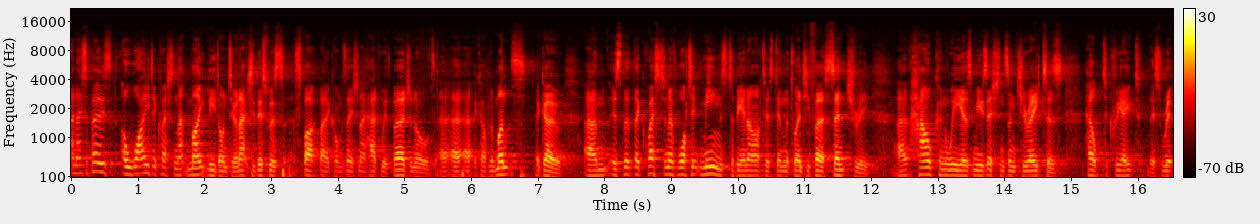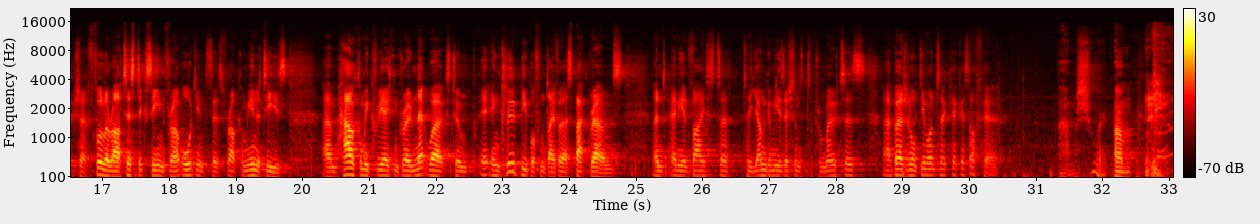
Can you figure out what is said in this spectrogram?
and I suppose a wider question that might lead on to, and actually this was sparked by a conversation I had with Berginald a, a, a couple of months ago, um, is that the question of what it means to be an artist in the 21st century. Uh, how can we as musicians and curators help to create this richer, fuller artistic scene for our audiences, for our communities? Um, how can we create and grow networks to include people from diverse backgrounds? And any advice to, to younger musicians, to promoters? Uh, Berginald, do you want to kick us off here? Um, sure. Um,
